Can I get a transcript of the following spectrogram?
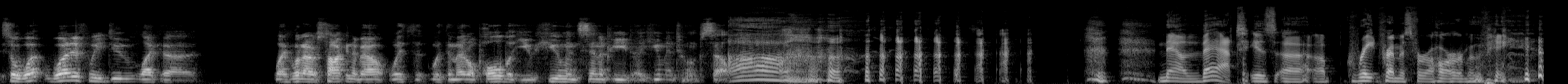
So what what if we do like a like what I was talking about with with the metal pole, but you human centipede a human to himself. Ah. now that is a, a great premise for a horror movie.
